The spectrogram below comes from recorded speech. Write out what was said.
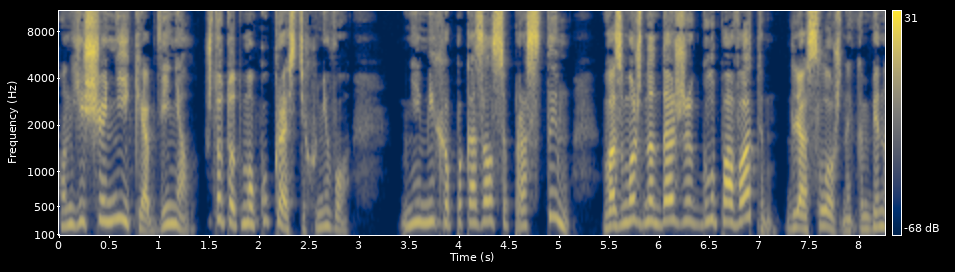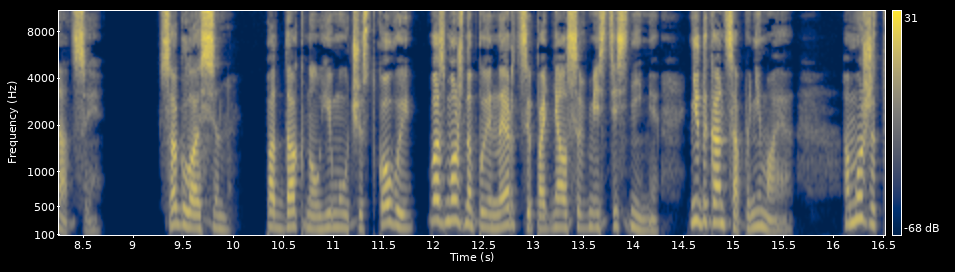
Он еще Ники обвинял, что тот мог украсть их у него — мне Миха показался простым, возможно, даже глуповатым для сложной комбинации. «Согласен», — поддакнул ему участковый, возможно, по инерции поднялся вместе с ними, не до конца понимая. А может,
